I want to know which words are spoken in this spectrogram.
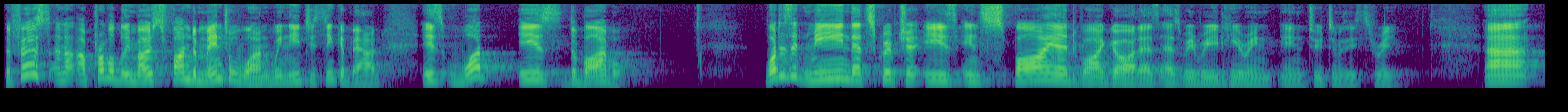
the first, and probably most fundamental one we need to think about is what is the Bible? What does it mean that Scripture is inspired by God, as, as we read here in, in 2 Timothy 3? Uh,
